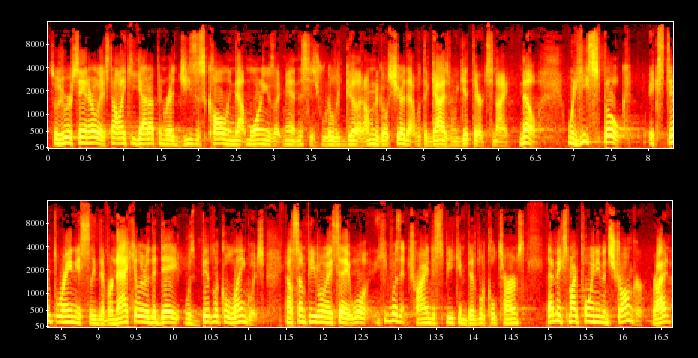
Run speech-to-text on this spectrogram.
So as we were saying earlier, it's not like he got up and read Jesus Calling that morning. He was like, man, this is really good. I'm going to go share that with the guys when we get there tonight. No, when he spoke, extemporaneously, the vernacular of the day was biblical language. Now, some people may say, well, he wasn't trying to speak in biblical terms. That makes my point even stronger, right?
